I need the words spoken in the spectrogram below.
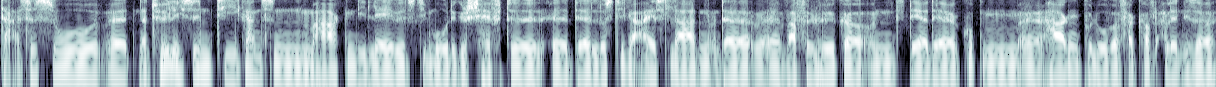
da ist es so, äh, natürlich sind die ganzen Marken, die Labels, die Modegeschäfte, äh, der lustige Eisladen und der äh, Waffelhöker und der, der Kuppenhagen-Pullover verkauft, alle in dieser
